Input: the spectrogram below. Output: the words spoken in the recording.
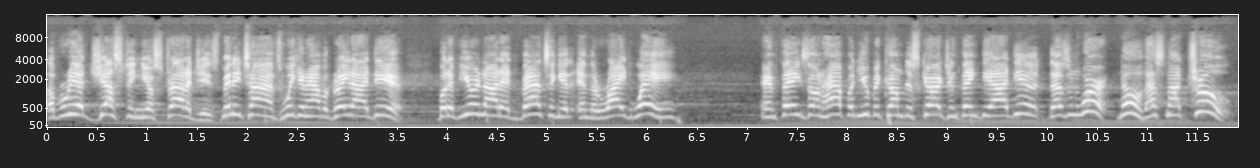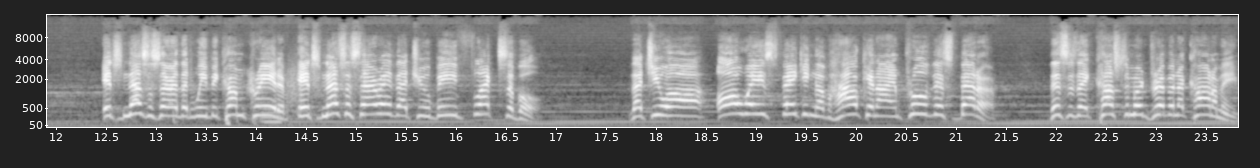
of readjusting your strategies. Many times we can have a great idea, but if you're not advancing it in the right way and things don't happen, you become discouraged and think the idea doesn't work. No, that's not true. It's necessary that we become creative. It's necessary that you be flexible, that you are always thinking of how can I improve this better? This is a customer driven economy.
